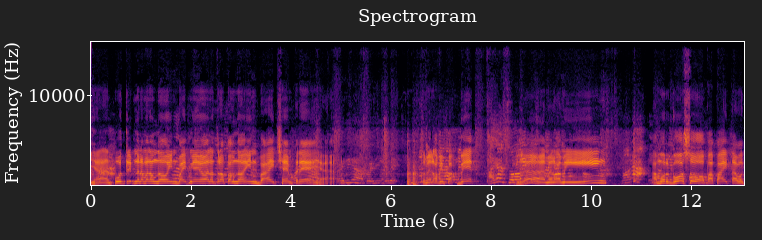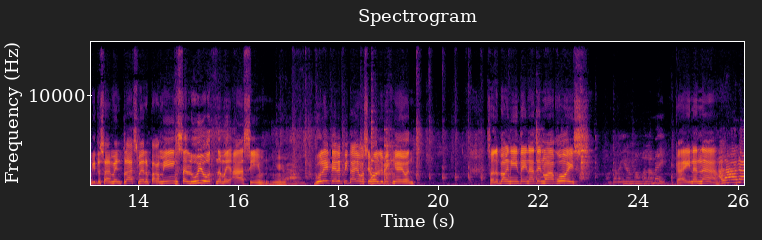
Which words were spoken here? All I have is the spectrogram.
Yan, food trip na naman ang no invite ngayon. Ang tropang no invite, syempre. Pwede na, pwede na uli. So meron kaming pakbet. Ayan, so. Ayan, meron kaming amorgoso o papay tawag dito sa amin. Plus, meron pa kaming saluyot na may asim. Ayan. Gulay therapy tayo kasi Holy Week ngayon. So ano pang hinihintay natin mga koys? Inom ng malamig. Kainan na. Ala na!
